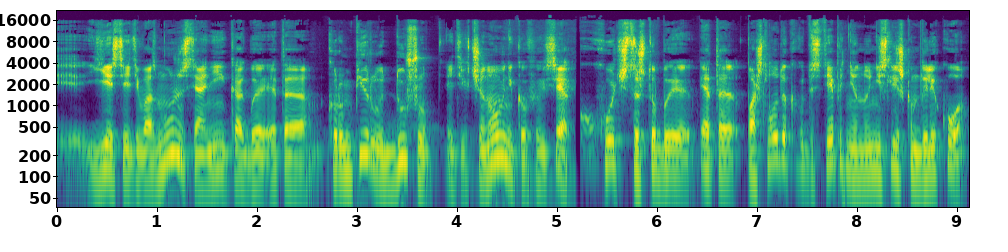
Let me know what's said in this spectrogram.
есть эти возможности, они как бы это коррумпируют душу этих чиновников и всех. Хочется, чтобы это пошло до какой-то степени, но не слишком далеко.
